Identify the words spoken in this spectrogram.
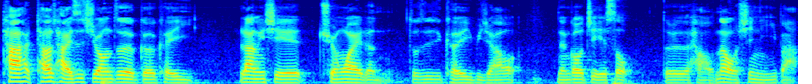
他他还是希望这个歌可以让一些圈外人，就是可以比较能够接受，对对对，好，那我信你一把，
